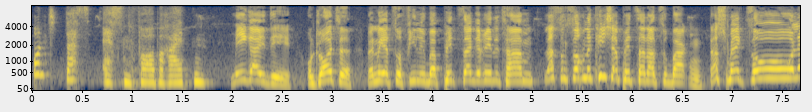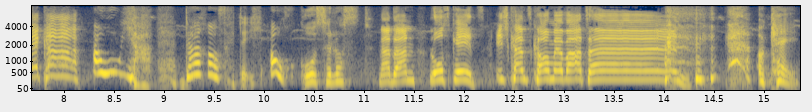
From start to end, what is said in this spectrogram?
und das Essen vorbereiten. Mega Idee. Und Leute, wenn wir jetzt so viel über Pizza geredet haben, lasst uns doch eine Kicherpizza dazu backen. Das schmeckt so lecker. Oh ja, darauf hätte ich auch große Lust. Na dann, los geht's. Ich kann's kaum erwarten. Okay,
